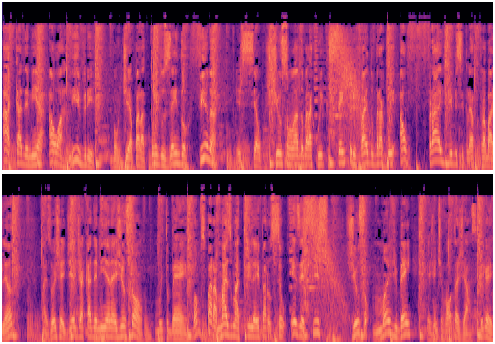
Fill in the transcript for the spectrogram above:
academia ao ar livre. Bom dia para todos, endorfina. Esse é o Gilson lá do Bracuí, que sempre vai do Bracuí ao Friday de bicicleta trabalhando. Mas hoje é dia de academia, né, Gilson? Muito bem. Vamos para mais uma trilha aí para o seu exercício. Gilson, mande bem e a gente volta já. Se liga aí.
